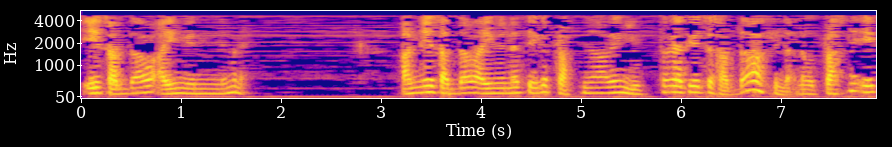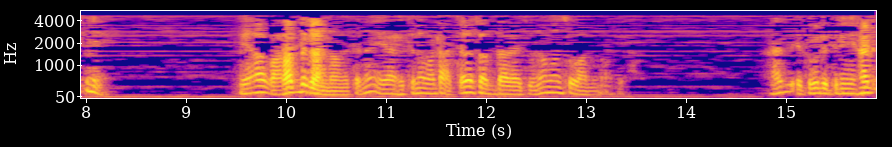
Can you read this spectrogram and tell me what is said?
ඒ ශ්‍රද්ධාව අයින් වෙන්නෙම නැහැ. අන්නේ ශ්‍රද්ධාව අයින් වෙන්නේ නැත්නම් ඒක ප්‍රඥාවෙන් යුක්තව ඇතිවෙච්ච ශ්‍රද්ධාවක් හින්දා. නමුත් ප්‍රශ්නේ ඒක නෙමෙයි. එයා වරද්ද ගන්නවා මෙතන. එයා හිතනවා මට අචල ශ්‍රද්ධාව ඇති වුණා මං සෝවන්නවා කියලා. හරි? එතකොට එතනින් එහාට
